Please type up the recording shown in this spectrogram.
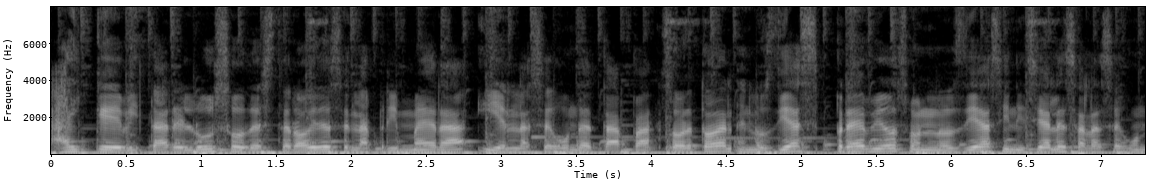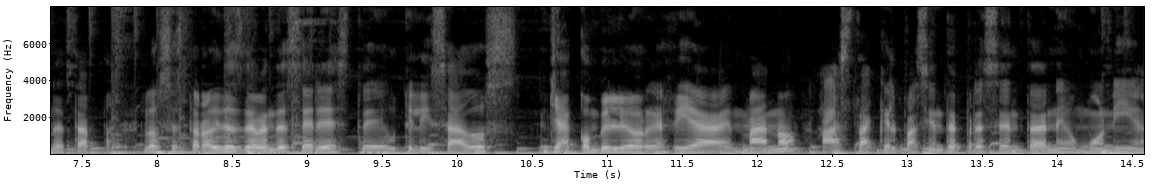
hay que evitar el uso de esteroides en la primera y en la segunda etapa, sobre todo en los días previos o en los días iniciales a la segunda etapa. Los esteroides deben de ser este, utilizados ya con bibliografía en mano hasta que el paciente presenta neumonía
